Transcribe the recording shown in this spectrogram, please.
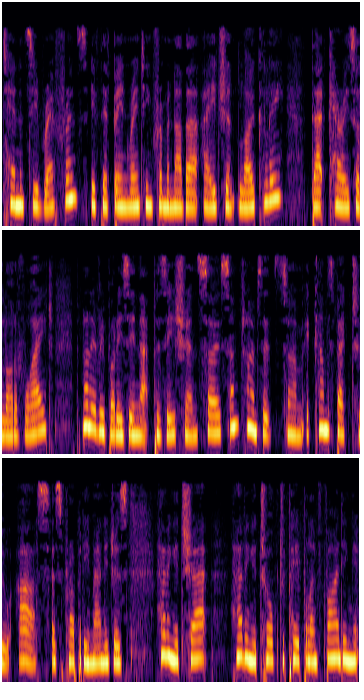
tenancy reference. If they've been renting from another agent locally, that carries a lot of weight. But not everybody's in that position. So sometimes it's, um, it comes back to us as property managers having a chat, having a talk to people and finding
